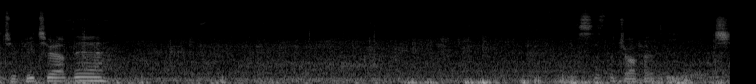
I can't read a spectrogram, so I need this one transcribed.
Machu Picchu up there. This is the dropout beach.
